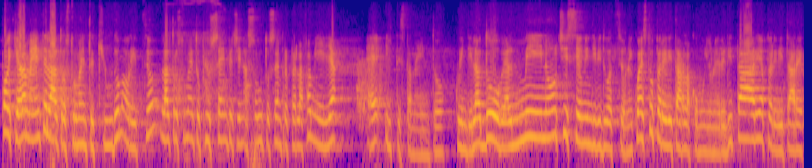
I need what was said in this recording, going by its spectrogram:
Poi chiaramente l'altro strumento, e chiudo Maurizio, l'altro strumento più semplice in assoluto sempre per la famiglia è il testamento, quindi laddove almeno ci sia un'individuazione, questo per evitare la comunione ereditaria, per evitare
